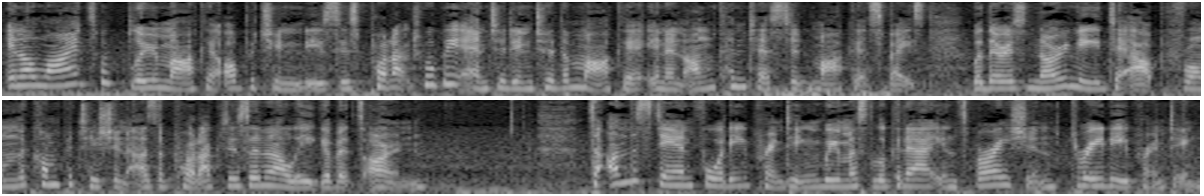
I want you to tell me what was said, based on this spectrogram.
In alliance with Blue Market Opportunities, this product will be entered into the market in an uncontested market space where there is no need to outperform the competition as a product is in a league of its own. To understand 4D printing, we must look at our inspiration 3D printing.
